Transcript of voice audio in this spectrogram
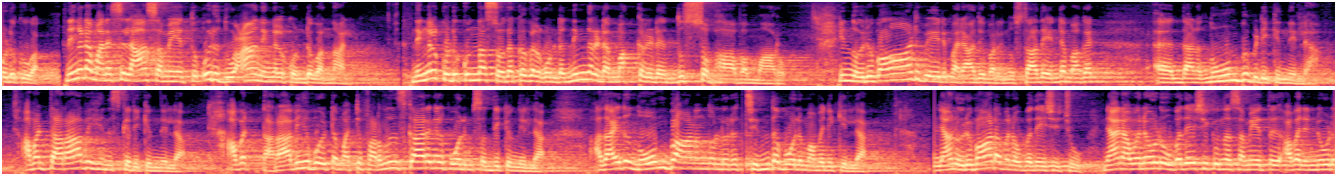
കൊടുക്കുക. നിങ്ങളുടെ മനസ്സിൽ ആ സമയത്ത് ഒരു ദ്വാ നിങ്ങൾ കൊണ്ടുവന്നാൽ നിങ്ങൾ കൊടുക്കുന്ന സ്വതക്കുകൾ കൊണ്ട് നിങ്ങളുടെ മക്കളുടെ ദുസ്വഭാവം മാറും. ഇന്ന് ഒരുപാട് പേര് പരാതി പറയുന്നു ഉസ്താദ് എന്റെ മകൻ എന്താണ് നോമ്പ് പിടിക്കുന്നില്ല. അവൻ തറാവിഹ് നിസ്കരിക്കുന്നില്ല. അവൻ തറാവിഹ് പോയിട്ട് മറ്റ് ഫർദ് നിസ്കാരങ്ങൾ പോലും ശ്രദ്ധിക്കുന്നില്ല. അതായത് നോമ്പാണെന്നുള്ളൊരു ചിന്ത പോലും അവനിക്കില്ല. ഞാൻ ഒരുപാട് അവനെ ഉപദേശിച്ചു. ഞാൻ അവനോട് ഉപദേശിക്കുന്ന സമയത്ത് അവൻ എന്നോട്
